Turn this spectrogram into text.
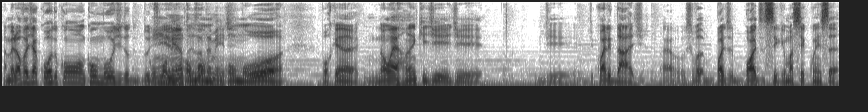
A melhor vai de acordo com, com o mood do, do com dia, o momento, né? com, exatamente. com o humor. Porque não é ranking de, de, de, de qualidade. É, pode, pode seguir uma sequência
